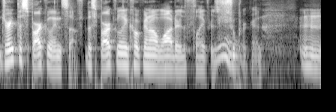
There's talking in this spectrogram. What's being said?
Drink the sparkling stuff. The sparkling coconut water. The flavor is super good. Mm-hmm.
